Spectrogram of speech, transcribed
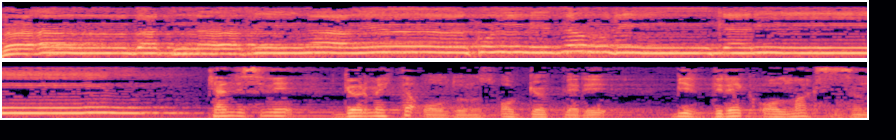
فأنبتنا فيها من كل زوج كريم Kendisini görmekte olduğunuz o gökleri bir direk olmaksızın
